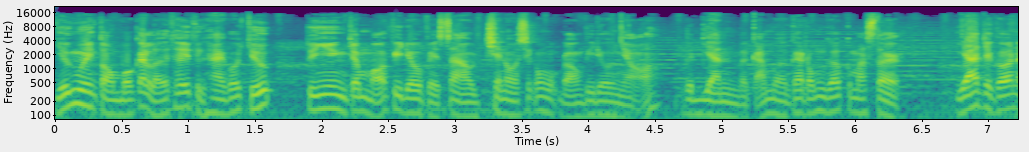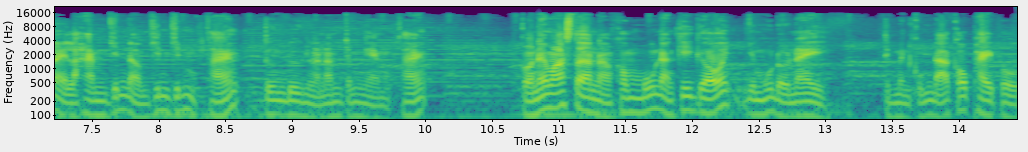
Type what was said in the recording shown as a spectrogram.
giữ nguyên toàn bộ các lợi thế từ hai gói trước. Tuy nhiên trong mỗi video về sau, channel sẽ có một đoạn video nhỏ vinh danh và cảm ơn các đóng góp của Master. Giá cho gói này là 29 đồng 99 một tháng, tương đương là 500 ngàn một tháng. Còn nếu Master nào không muốn đăng ký gói nhưng muốn đồ này thì mình cũng đã có PayPal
